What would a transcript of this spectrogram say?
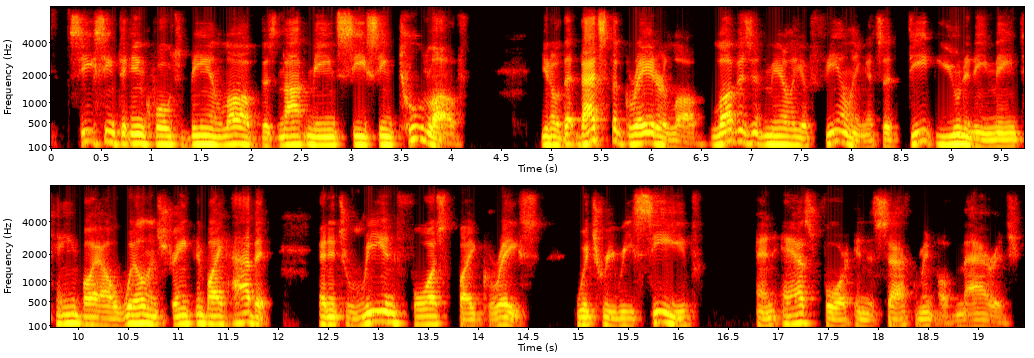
ceasing to, in quotes, be in love does not mean ceasing to love. you know that that's the greater love love isn't merely a feeling it's a deep unity maintained by our will and strengthened by habit and it's reinforced by grace which we receive and ask for in the sacrament of marriage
